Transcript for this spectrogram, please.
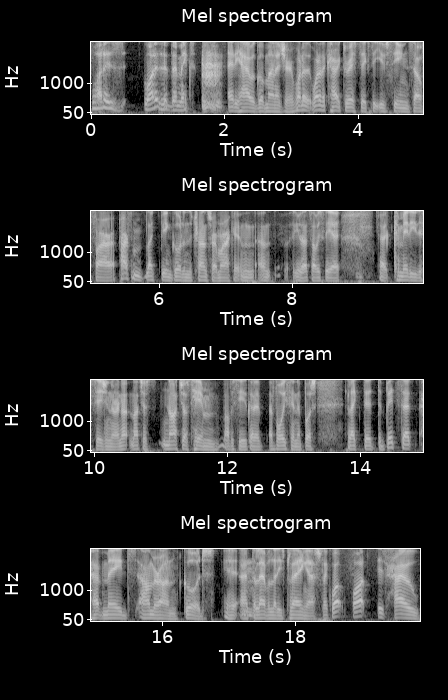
What is what is it that makes Eddie Howe a good manager? What are what are the characteristics that you've seen so far, apart from like being good in the transfer market, and, and you know that's obviously a, a committee decision, or not not just not just him. Obviously, he's got a, a voice in it, but like the, the bits that have made Almiron good uh, at the level that he's playing at, like what what is Howe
